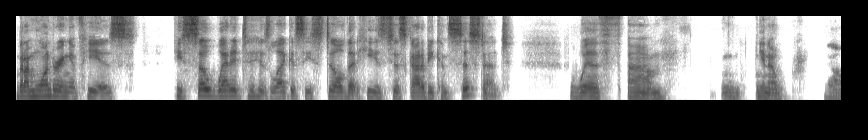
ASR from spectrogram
but I'm wondering if he is he's so wedded to his legacy still that he's just got to be consistent with um Mm, you know yeah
